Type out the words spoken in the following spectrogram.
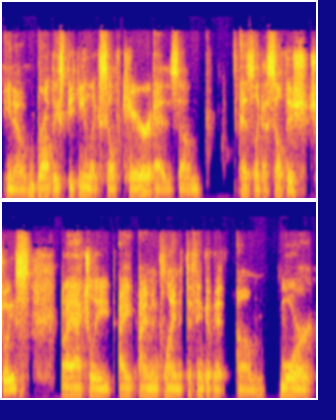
you know broadly speaking like self care as um, as like a selfish choice, but I actually I I'm inclined to think of it um, more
